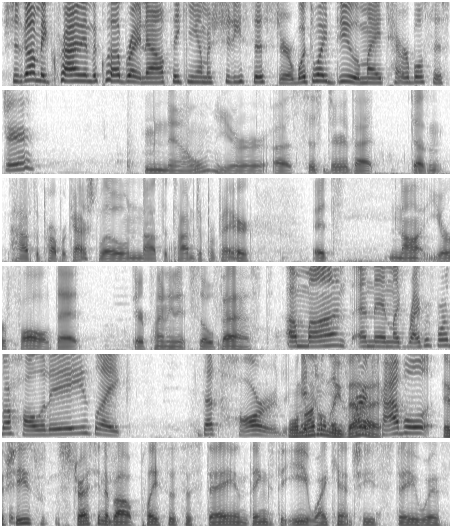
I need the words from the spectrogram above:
She's got me crying in the club right now, thinking I'm a shitty sister. What do I do? Am I a terrible sister? No, you're a sister that doesn't have the proper cash flow and not the time to prepare. It's not your fault that they're planning it so fast. A month, and then like right before the holidays, like that's hard. Well, not ho- only it's hard to that, travel. If it's- she's stressing about places to stay and things to eat, why can't she stay with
